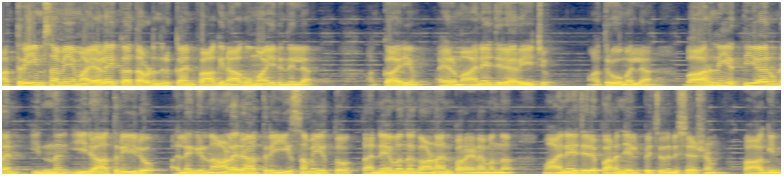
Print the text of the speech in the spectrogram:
അത്രയും സമയം അയാളേക്കാത്ത് അവിടെ നിൽക്കാൻ ഫാഗിനാകുമായിരുന്നില്ല. അക്കാര്യം അയാൾ മാനേജരെ അറിയിച്ചു. മാത്രവുമല്ല ബാർണി എത്തിയാലുടൻ ഇന്ന് ഈ രാത്രിയിലോ അല്ലെങ്കിൽ നാളെ രാത്രി ഈ സമയത്തോ തന്നെ വന്ന് കാണാൻ പറയണമെന്ന് മാനേജരെ പറഞ്ഞേൽപ്പിച്ചതിന് ശേഷം ഫാഗിൻ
